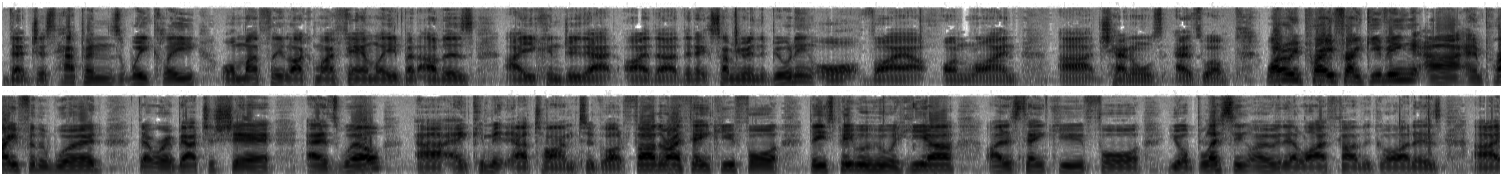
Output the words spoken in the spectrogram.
that just happens weekly or monthly, like my family, but others uh, you can do that either the next time you're in the building or via online uh, channels as well. Why don't we pray for our giving uh, and pray for the word that we're about to share as well? uh, and commit our time to God. Father, I thank you for these people who are here. I just thank you for your blessing over their life, Father God, as uh,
